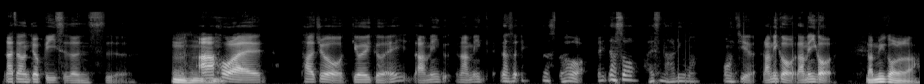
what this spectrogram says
那这样就彼此认识了，嗯哼啊，后来他就有丢一个，哎，拉米拉米，那时候，哎，那时候，哎，那时候还是哪里吗？忘记了，拉米狗，拉米狗，拉米狗了啦。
